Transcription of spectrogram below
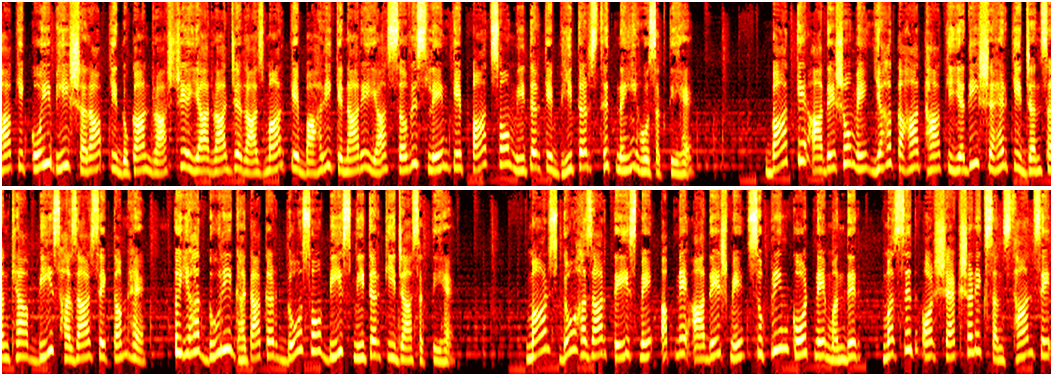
था कि कोई भी शराब की दुकान राष्ट्रीय या राज्य राजमार्ग के बाहरी किनारे या सर्विस लेन के 500 मीटर के भीतर स्थित नहीं हो सकती है। बाद के आदेशों में यह कहा था कि यदि शहर की जनसंख्या बीस हज़ार से कम है तो यह दूरी घटाकर 220 मीटर की जा सकती है। मार्च 2023 में अपने आदेश में सुप्रीम कोर्ट ने मंदिर, मस्जिद और शैक्षणिक संस्थान से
